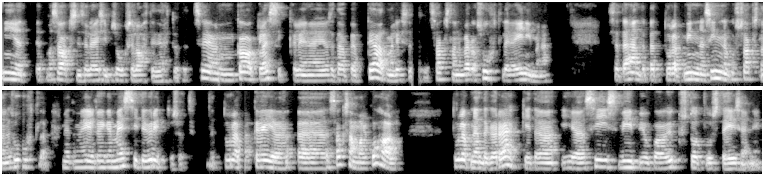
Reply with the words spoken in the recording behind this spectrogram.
nii, et, et ma saaksin selle esimese ukse lahti tehtud, et see on ka klassikaline ja seda peab teadma lihtsalt, et sakslane on väga suhtleja inimene. see tähendab, et tuleb minna sinna, kus sakslane suhtleb, need on eelkõige messid ja üritused, et tuleb käia äh, Saksamaal kohal, tuleb nendega rääkida ja siis viib juba üks tutvus teiseni.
